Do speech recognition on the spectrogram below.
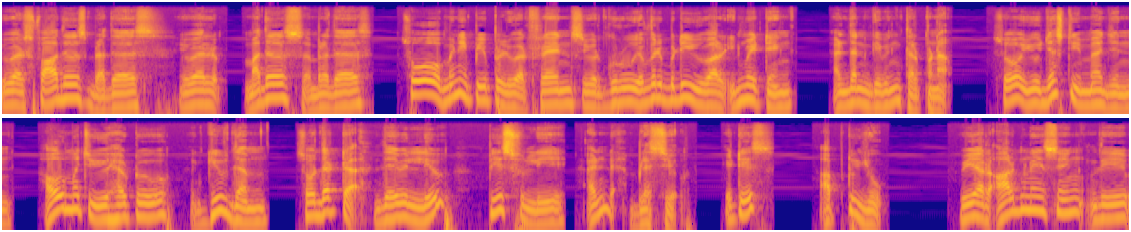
your father's brothers, your mother's brothers, so many people, your friends, your guru, everybody you are inviting and then giving tarpana. So you just imagine how much you have to give them so that they will live peacefully and bless you. It is up to you. We are organizing the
